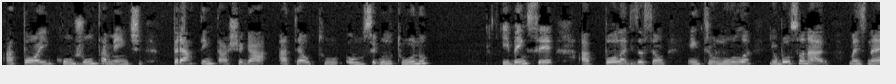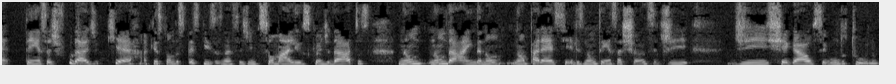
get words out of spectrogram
apoiem conjuntamente para tentar chegar até o, tu o segundo turno e vencer a polarização entre o Lula e o Bolsonaro. Mas, né, tem essa dificuldade que é a questão das pesquisas, né? Se a gente somar ali os candidatos, não, não dá ainda, não, não aparece, eles não têm essa chance de, de chegar ao segundo turno.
